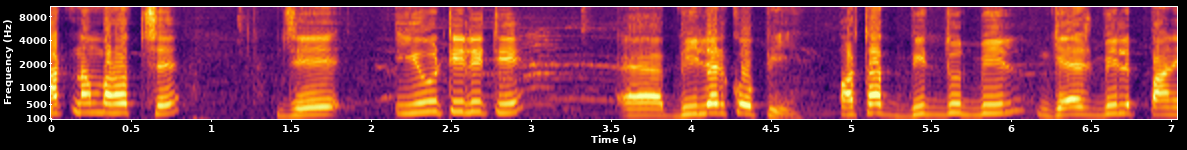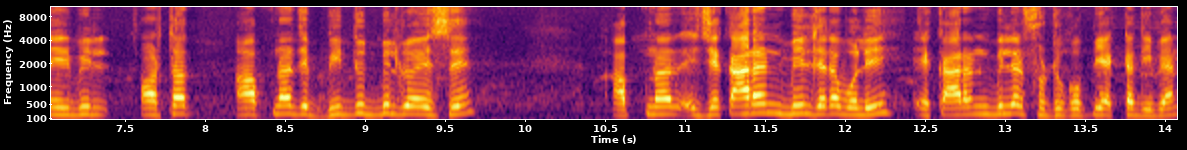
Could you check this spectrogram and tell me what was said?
আট নাম্বার হচ্ছে যে ইউটিলিটি বিলের কপি অর্থাৎ বিদ্যুৎ বিল, গ্যাস বিল, পানির বিল, অর্থাৎ আপনার যে বিদ্যুৎ বিল রয়েছে আপনার যে কারেন্ট বিল যেটা বলি, এই কারেন্ট বিলের ফটোকপি একটা দিবেন।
